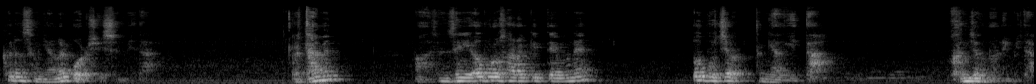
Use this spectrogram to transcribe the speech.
그런 성향을 볼 수 있습니다. 그렇다면 아, 선생이 업으로 살았기 때문에 어부적 성향이 있다. 흔적론입니다.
